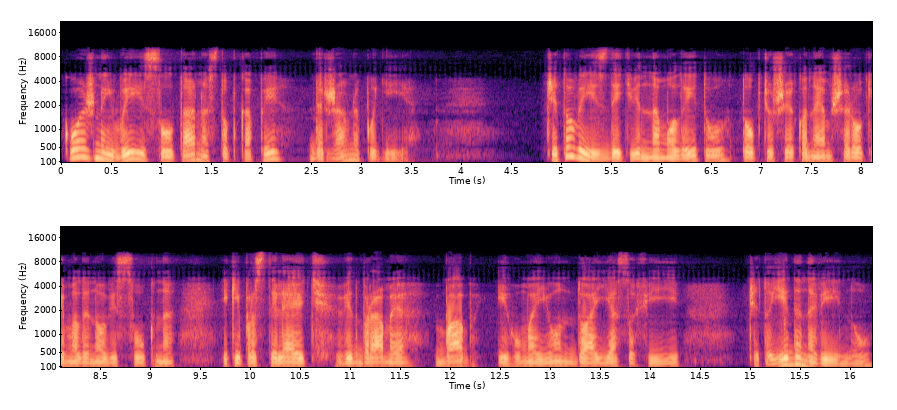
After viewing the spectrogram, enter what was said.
Кожний виїзд султана з Топкапи державна подія. Чи то виїздить він на молитву, топчучи конем широкі малинові сукна, які простиляють від брами баб і гумаюн до Айя Софії, чи то їде на війну,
